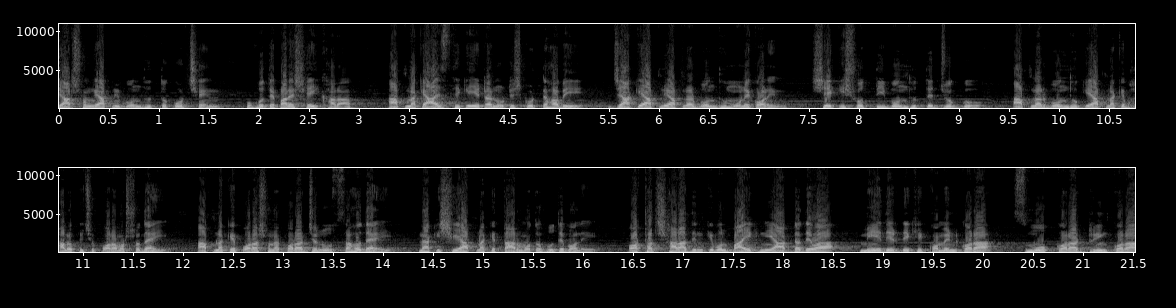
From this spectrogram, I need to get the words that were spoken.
যার সঙ্গে আপনি বন্ধুত্ব করছেন হতে পারে সেই খারাপ। আপনাকে আজ থেকে এটা নোটিশ করতে হবে, যাকে আপনি আপনার বন্ধু মনে করেন, সে কি সত্যিই বন্ধুত্বের যোগ্য? আপনার বন্ধুকে আপনাকে ভালো কিছু পরামর্শ দেয়? আপনাকে পড়াশোনা করার জন্য উৎসাহ দেয়? নাকি সে আপনাকে তার মতো হতে বলে? অর্থাৎ সারাদিন কেবল বাইক নিয়ে আড্ডা দেওয়া, মেয়েদের দেখে কমেন্ট করা স্মোক করা ড্রিঙ্ক করা,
